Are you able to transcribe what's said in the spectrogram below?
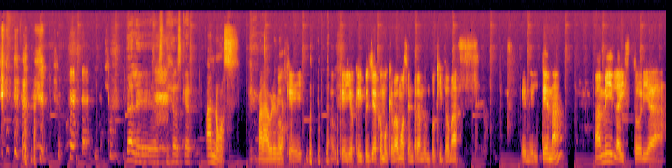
Dale, Oscar. Panos, para abreviar. Ok, ok, ok, pues ya como que vamos entrando un poquito más en el tema. A mí la historia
